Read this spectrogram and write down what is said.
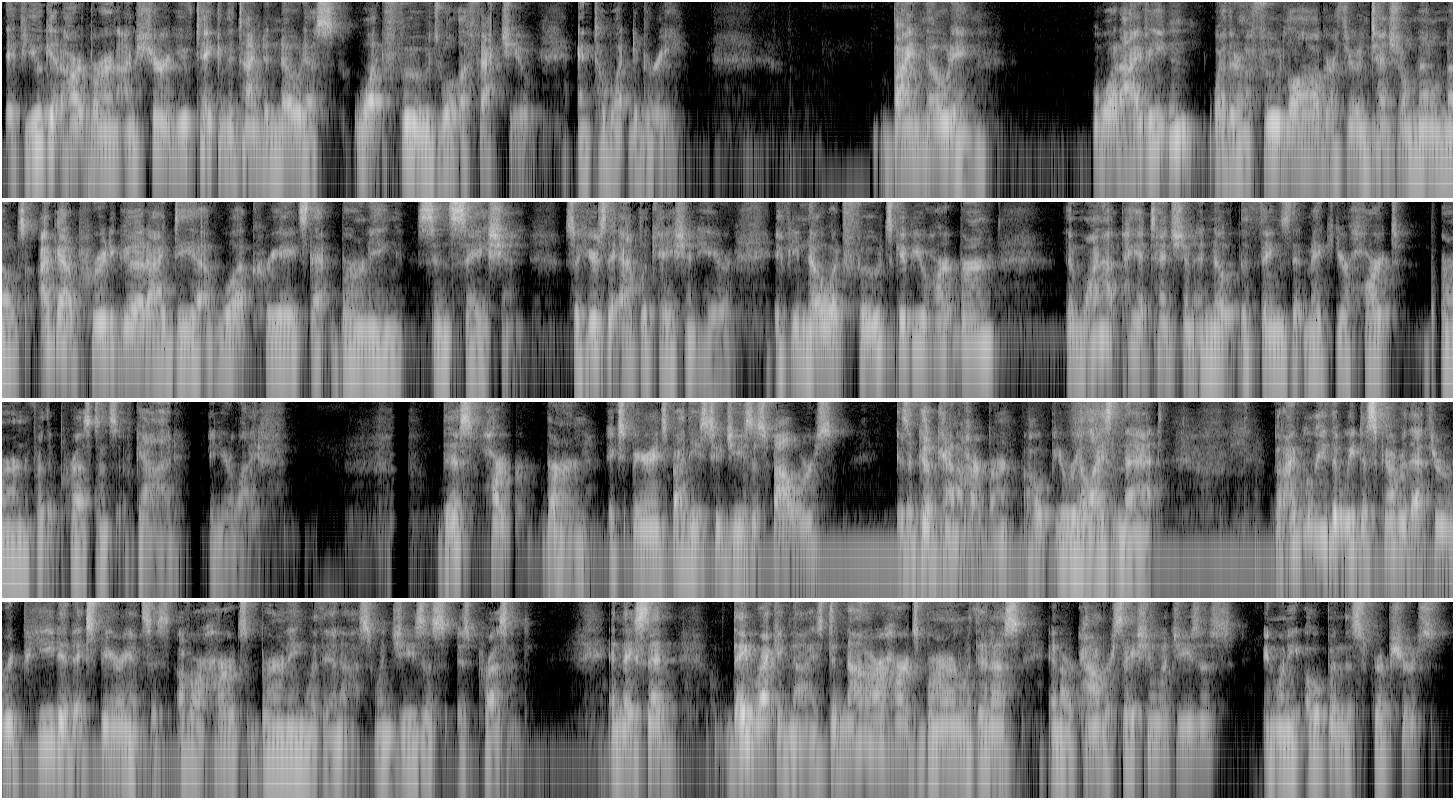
if you get heartburn, I'm sure you've taken the time to notice what foods will affect you and to what degree. By noting what I've eaten, whether in a food log or through intentional mental notes, I've got a pretty good idea of what creates that burning sensation. So here's the application here. If you know what foods give you heartburn, then why not pay attention and note the things that make your heart burn for the presence of God in your life. This heartburn experienced by these two Jesus followers is a good kind of heartburn. I hope you're realizing that. But I believe that we discover that through repeated experiences of our hearts burning within us when Jesus is present. And they said, they recognized, did not our hearts burn within us in our conversation with Jesus and when he opened the scriptures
